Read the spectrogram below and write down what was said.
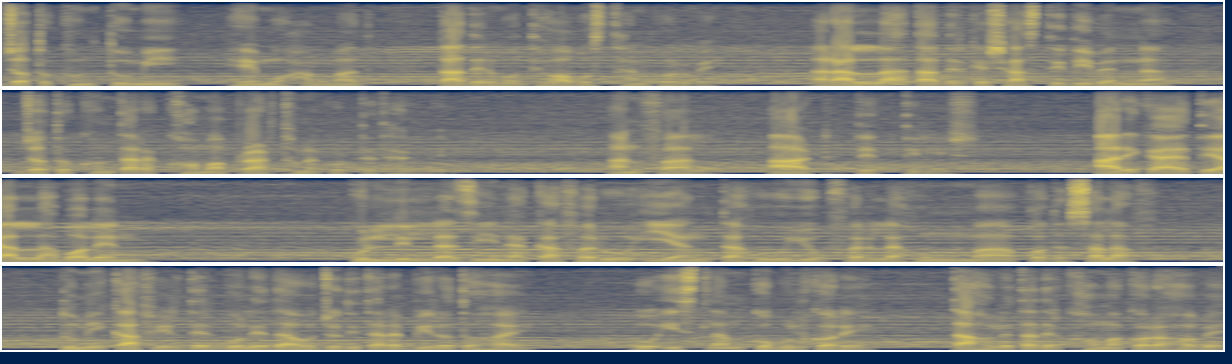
যতক্ষণ তুমি, হে মুহাম্মদ, তাদের মধ্যে অবস্থান করবে। আর আল্লাহ তাদেরকে শাস্তি দিবেন না যতক্ষণ তারা ক্ষমা প্রার্থনা করতে থাকবে। আনফাল আট, তেত্রিশ। আরেক আয়াতে আল্লাহ বলেন কুল্লিল্লাজিনা কাফারু ইয়াং তাহু ইউফারলাহুম মা কদ সালাফ। তুমি কাফিরদের বলে দাও, যদি তারা বিরত হয় ও ইসলাম কবুল করে, তাহলে তাদের ক্ষমা করা হবে,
